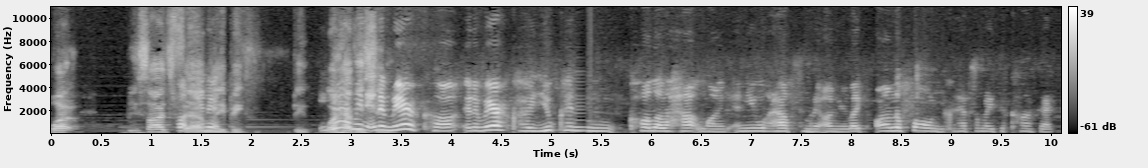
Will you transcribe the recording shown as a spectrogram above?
What besides well, family? It, be, be, what yeah, I mean, in America, in America, you can call a hotline and you will have somebody on your like on the phone. You could have somebody to contact.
